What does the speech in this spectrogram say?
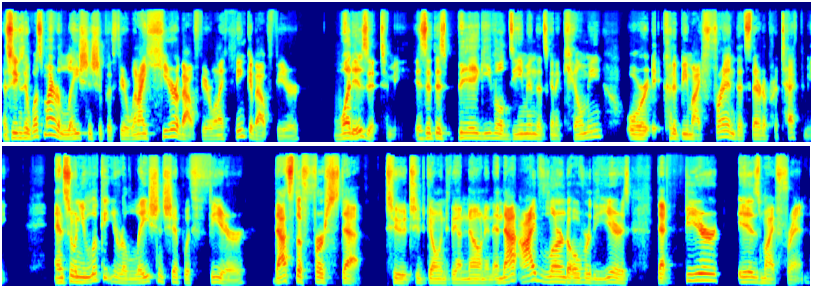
And so you can say what's my relationship with fear? When i hear about fear when i think about fear what is it to me? Is it this big evil demon that's going to kill me? Or could it be my friend that's there to protect me and so when you look at your relationship with fear, that's the first step to to going to the unknown. And, and that I've learned over the years that fear is my friend.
